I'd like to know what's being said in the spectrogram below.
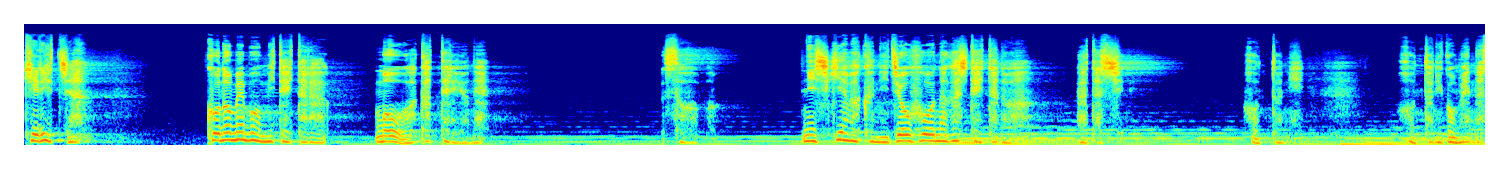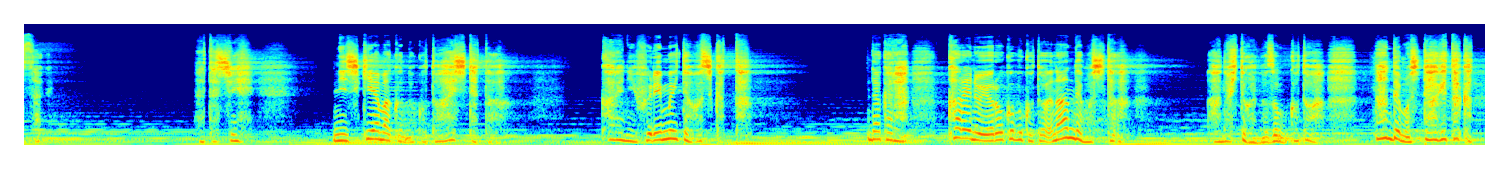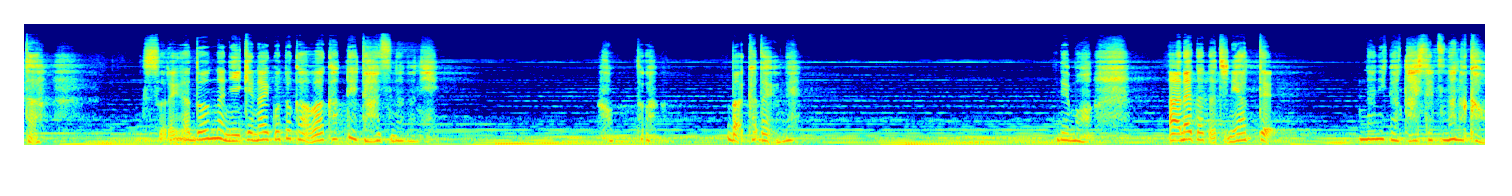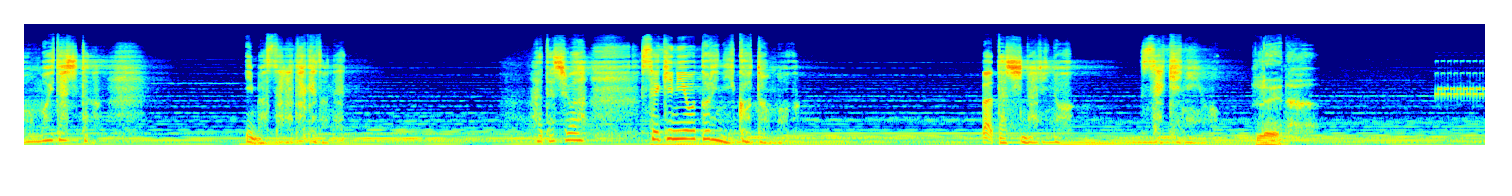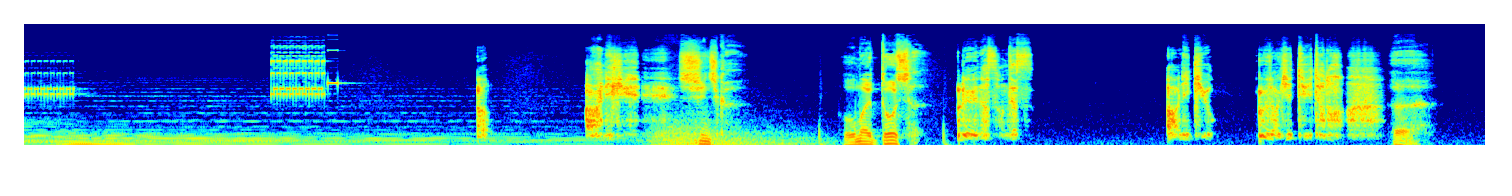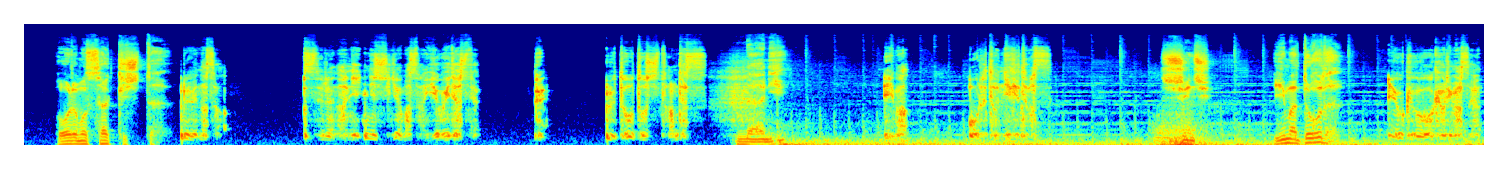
キリちゃん。このメモを見ていたらもう分かってるよね。そう。錦山君に情報を流していたのは私。本当に。本当にごめんなさい。私錦山君のこと愛してた。彼に振り向いてほしかった。だから彼の喜ぶことは何でもした。あの人が望むことは何でもしてあげたかった。それがどんなにいけないことか分かっていたはずなのに。本当バカだよね。でもあなたたちに会って何が大切なのかを思い出した。今更だけどね。私は責任を取りに行こうと思う。私なりの責任を。レーナ。シンジか？お前どうした？レーナさんです。兄貴を裏切っていたの。ああ。俺もさっき知った。レーナさんセレナに錦山さん呼び出してえ撃とうとしたんです。何？今俺と逃げてます。シンジ今どこだ？よくわかりません。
